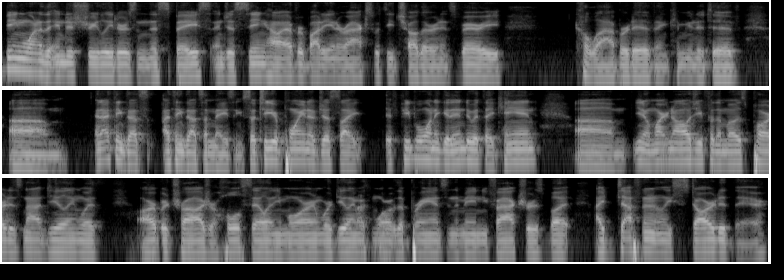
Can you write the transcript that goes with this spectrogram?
being one of the industry leaders in this space and just seeing how everybody interacts with each other and it's very collaborative and communicative. Um, and i think that's i think that's amazing. So to your point of just like if people want to get into it they can. Um, you know marknology for the most part is not dealing with arbitrage or wholesale anymore and we're dealing with more of the brands and the manufacturers but i definitely started there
